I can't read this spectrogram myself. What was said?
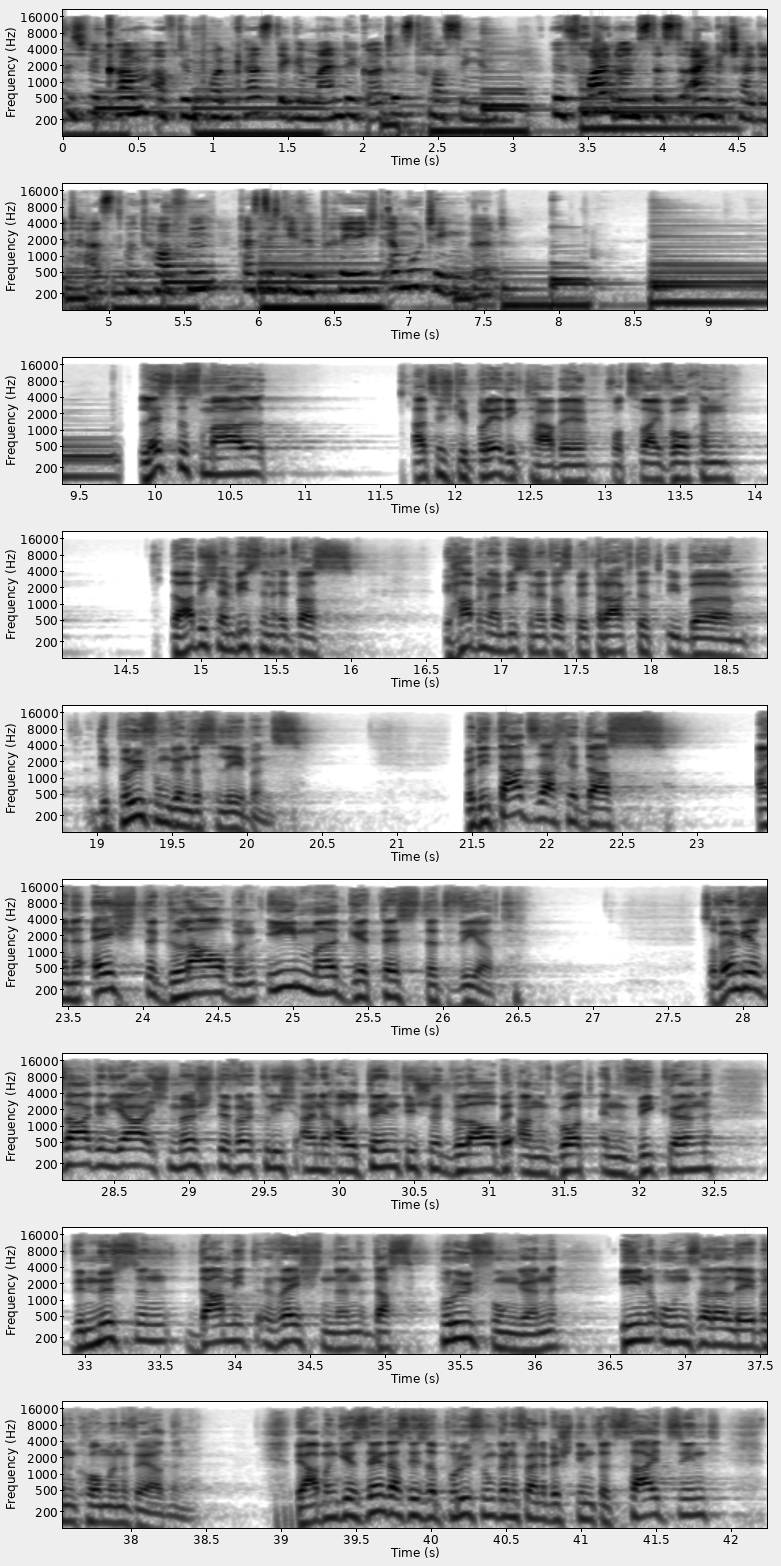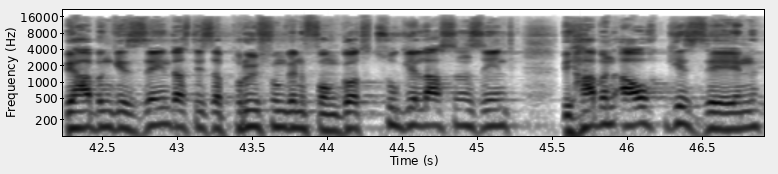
Herzlich willkommen auf dem Podcast der Gemeinde Gottes Trossingen. Wir freuen uns, dass du eingeschaltet hast und hoffen, dass dich diese Predigt ermutigen wird. Letztes Mal, als ich gepredigt habe, vor zwei Wochen, da habe ich ein bisschen etwas, wir haben ein bisschen etwas betrachtet über die Prüfungen des Lebens. Über die Tatsache, dass eine echte Glauben immer getestet wird. So, wenn wir sagen, ja, ich möchte wirklich eine authentische Glaube an Gott entwickeln, wir müssen damit rechnen, dass Prüfungen in unser Leben kommen werden. Wir haben gesehen, dass diese Prüfungen für eine bestimmte Zeit sind. Wir haben gesehen, dass diese Prüfungen von Gott zugelassen sind. Wir haben auch gesehen,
